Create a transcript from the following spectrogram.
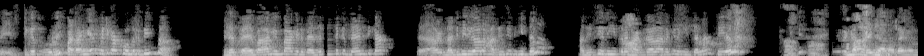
ඒ ටික මුලින් පටන් ගියම මේ ටිකක් හොඳට තිබ්බා. දැන් පැය භාගයෙන් භාගයට වැදෙන එක දැන් ටිකක් අර නඩි බිරි ගාලා හදිසියට හිතලා හදිසියට හිතලා ටක් ගාලා අරගෙන හිතලා තියලා ආ ආ. යනවා දැන් ඔන්න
